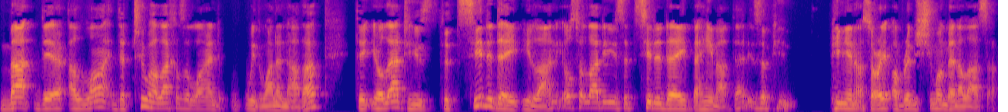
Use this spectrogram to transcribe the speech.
But they're aligned. The two halachas aligned with one another. That you're allowed to use the tzidade ilan. You're also allowed to use the tzidade behema. That is opinion, opinion sorry, of Rabbi Shimon ben Elazar.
